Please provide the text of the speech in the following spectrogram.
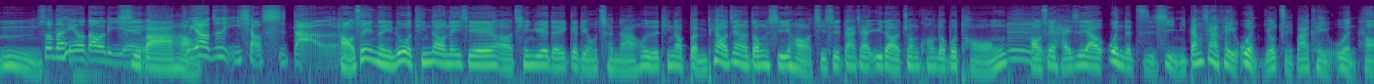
嗯，说的很有道理耶，是？吧？哈不。要就是以小失大了。好，所以呢，你如果听到那些呃签约的一个流程啊，或者是听到本票这样的东西哈、其实大家遇到的状况都不同，嗯好、所以还是要问的仔细。你当下可以问，有嘴巴可以问，哈、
